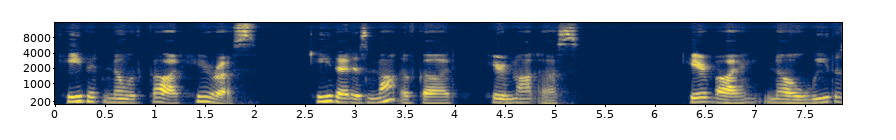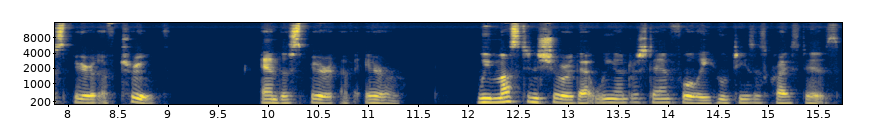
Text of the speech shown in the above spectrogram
He that knoweth God, hear us. He that is not of God, hear not us. Hereby know we the spirit of truth and the spirit of error. We must ensure that we understand fully who Jesus Christ is.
